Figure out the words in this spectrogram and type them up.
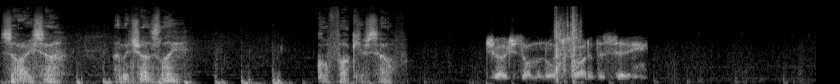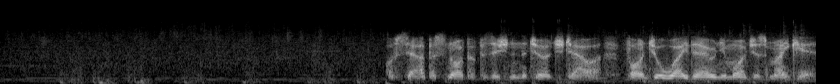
Sorry, sir. Let me translate. Go fuck yourself. Church is on the north side of the city. I've set up a sniper position in the church tower. Find your way there and you might just make it.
